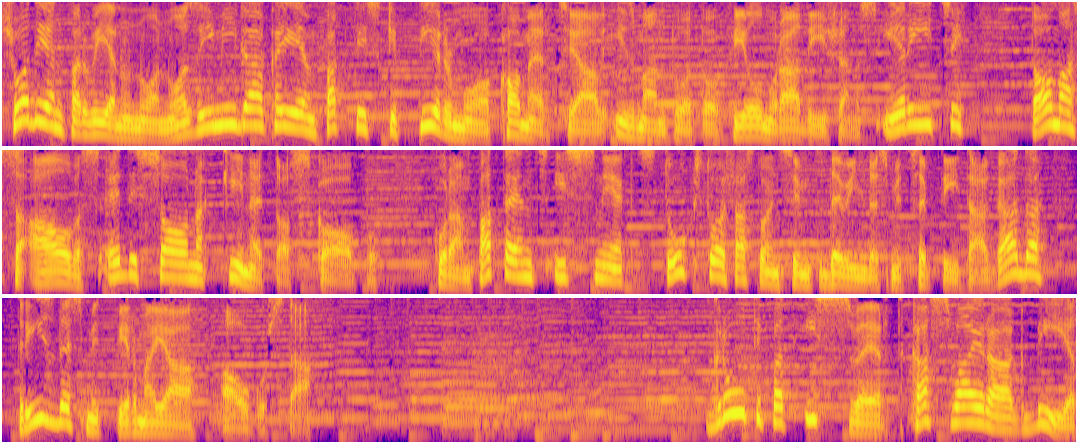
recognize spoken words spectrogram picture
Šodien par vienu no nozīmīgākajiem, faktiski pirmo komerciāli izmantoto filmu rādīšanas ierīci Tomasa Alvas Edisona kinetoskopu, kuram patents izsniegts 1897. gada 31. augustā. Grūti pat izsvērt, kas vairāk bija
